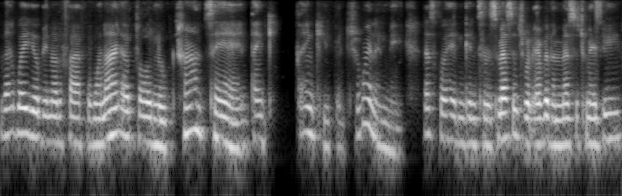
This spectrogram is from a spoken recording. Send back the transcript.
That way you'll be notified for when I upload new content. Thank you. Thank you for joining me. Let's go ahead and get into this message, whatever the message may be.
